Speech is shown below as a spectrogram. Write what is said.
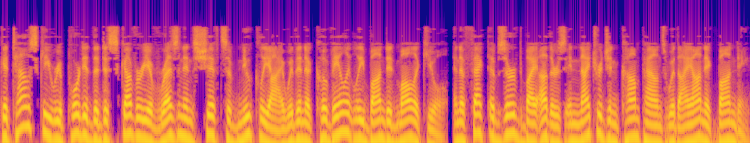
Gutowsky reported the discovery of resonance shifts of nuclei within a covalently bonded molecule, an effect observed by others in nitrogen compounds with ionic bonding.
